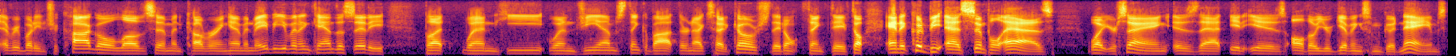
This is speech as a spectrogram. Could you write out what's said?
everybody in Chicago loves him and covering him, and maybe even in Kansas City? But when he when GMs think about their next head coach, they don't think Dave Toub. And it could be as simple as what you're saying is that it is, although you're giving some good names,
